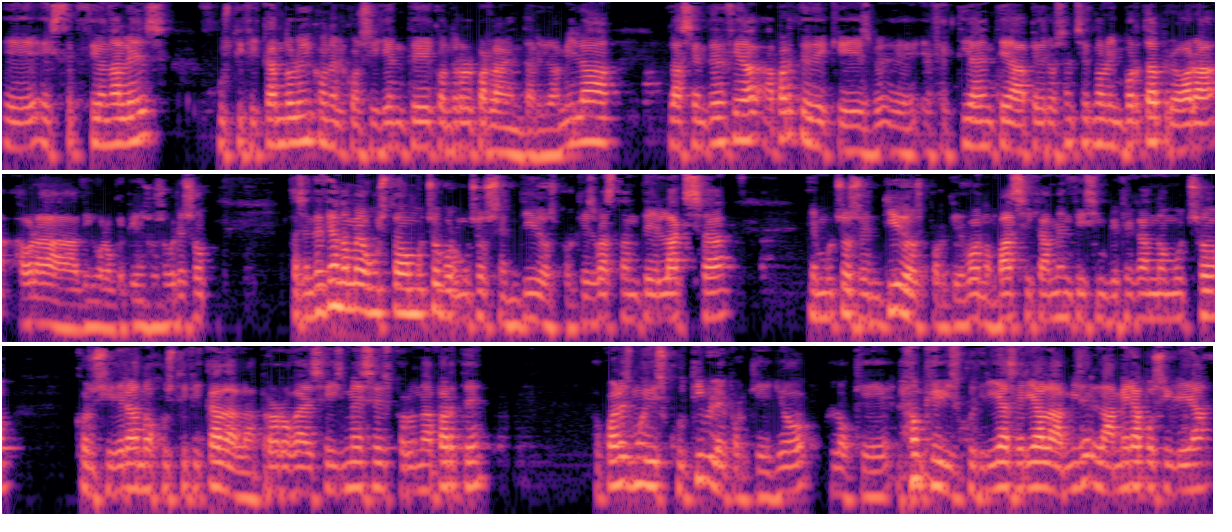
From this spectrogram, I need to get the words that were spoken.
eh, excepcionales justificándolo y con el consiguiente control parlamentario. A mí la, sentencia, aparte de que es, efectivamente a Pedro Sánchez no le importa, pero ahora, ahora digo lo que pienso sobre eso, la sentencia no me ha gustado mucho por muchos sentidos, porque es bastante laxa en muchos sentidos, porque, bueno, básicamente y simplificando mucho, considerando justificada la prórroga de seis meses, por una parte, lo cual es muy discutible, porque yo lo que, lo que discutiría sería la, la mera posibilidad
